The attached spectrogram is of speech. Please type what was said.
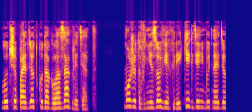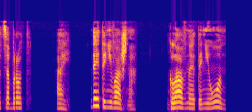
Лучше пойдет, куда глаза глядят. Может, в низовьях реки где-нибудь найдется брод. Ай, да это не важно. Главное — это не он.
